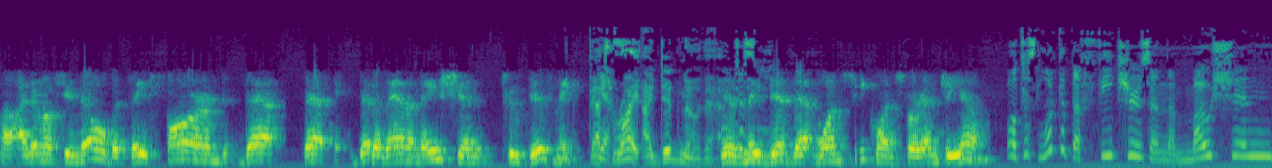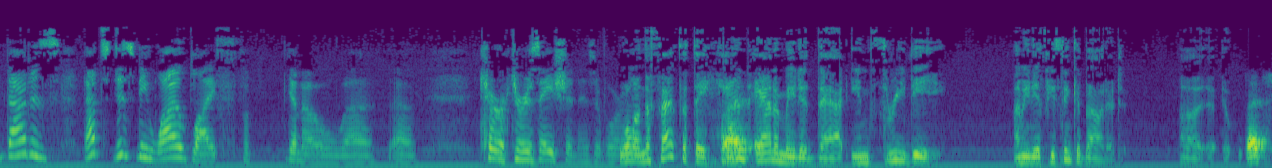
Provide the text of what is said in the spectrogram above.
uh, I don't know if you know, but they farmed that that bit of animation to Disney. That's Yes. right. I did know that. Disney did that one sequence for MGM. Well, just look at the features and the motion. That is that's Disney wildlife, you know, uh, uh, characterization, as it were. Well, and the fact that they hand animated that in 3D. I mean, if you think about it, uh, That's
